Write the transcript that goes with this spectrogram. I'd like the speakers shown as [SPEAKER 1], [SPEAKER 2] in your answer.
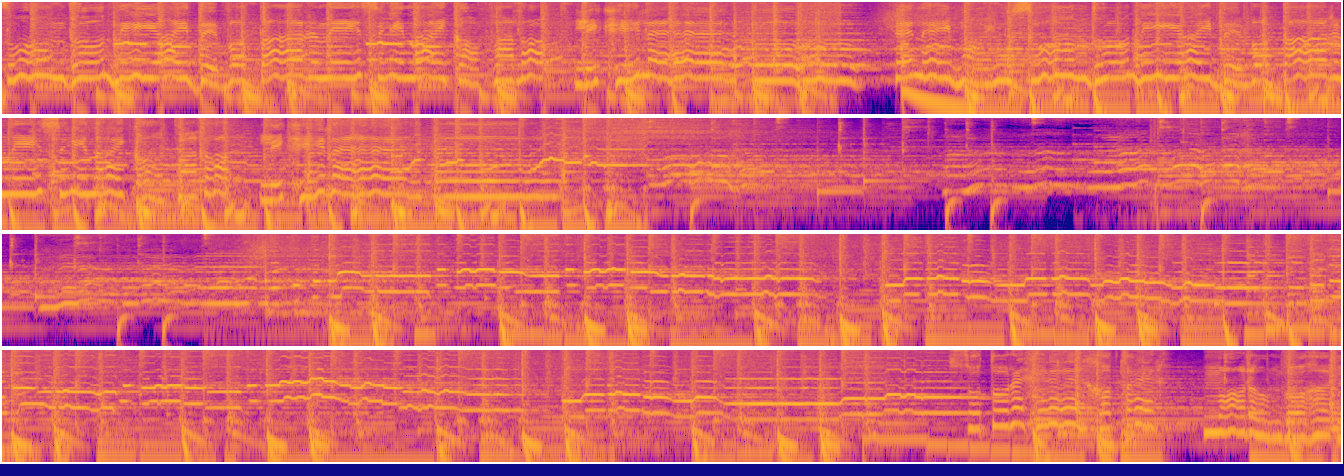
[SPEAKER 1] চুন্ধু নিয়াই দেৱতাৰ নিচিনাই কপালত লিখিলে এনেই ময়ো চুন্ধু দেবতার নিচিনাই কপালত লিখিলে চতৰে হতে মরম বহাগ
